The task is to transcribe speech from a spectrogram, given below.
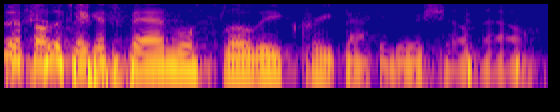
the XFL's go. biggest fan will slowly creep back into his shell now.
